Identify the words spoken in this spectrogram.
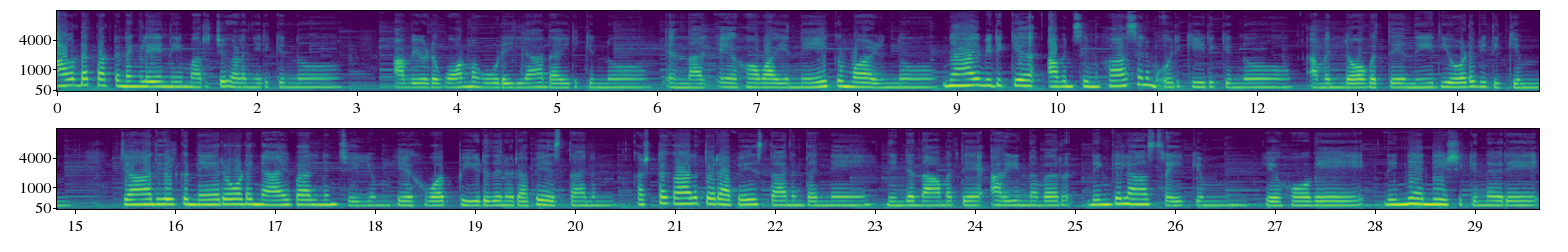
അവരുടെ പട്ടണങ്ങളെ നീ മറിച്ചു കളഞ്ഞിരിക്കുന്നു അവയുടെ ഓർമ്മ കൂടെ ഇല്ലാതായിരിക്കുന്നു. എന്നാൽ ഏഹോവ എന്നേക്കും വാഴുന്നു. ന്യായവിധിക്ക് അവൻ സിംഹാസനം ഒരുക്കിയിരിക്കുന്നു. അവൻ ലോകത്തെ നീതിയോടെ വിധിക്കും. ജാതികൾക്ക് നേരോടെ ന്യായപാലനം ചെയ്യും. യഹുവ പീഡിതനൊരു അഭയസ്ഥാനം കഷ്ടകാലത്തൊരു അഭയസ്ഥാനം തന്നെ. നിന്റെ നാമത്തെ അറിയുന്നവർ നിങ്കിൽ ആശ്രയിക്കും. യഹോവേ നിന്നെ അന്വേഷിക്കുന്നവരെ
